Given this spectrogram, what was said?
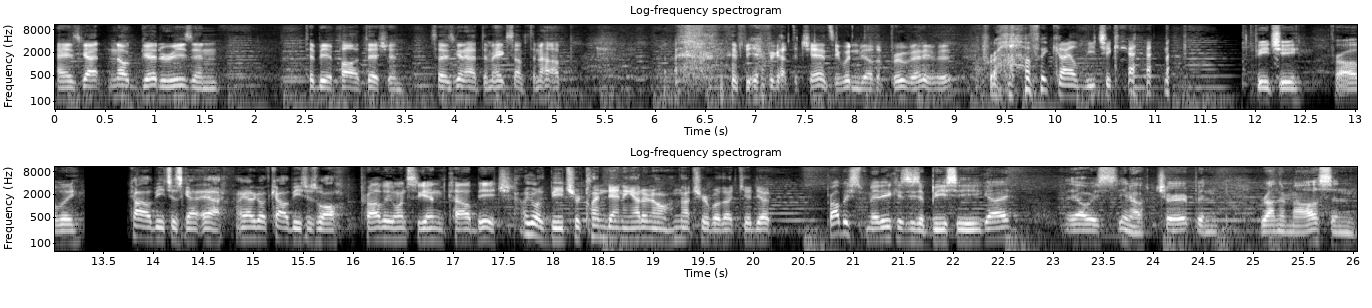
And he's got no good reason to be a politician, so he's going to have to make something up. if he ever got the chance, he wouldn't be able to prove any of it. Probably Kyle Beach again. Beachy, probably. Kyle Beach is gonna. Yeah, I got to go with Kyle Beach as well. Probably once again Kyle Beach. I'll go with Beach or Clendening. I don't know. I'm not sure about that kid yet. Probably Smitty because he's a BC guy. They always, you know, chirp and run their mouths, and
